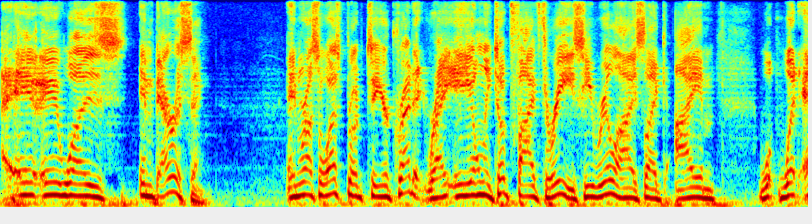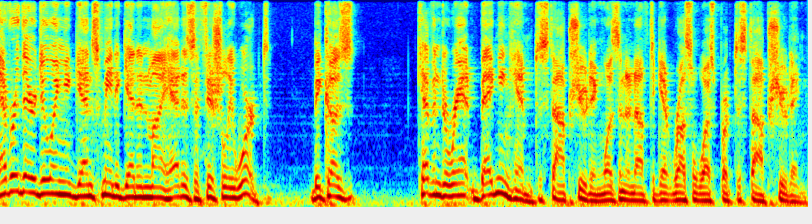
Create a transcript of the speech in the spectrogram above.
It, it was embarrassing. And Russell Westbrook, to your credit, right? He only took five threes. He realized, like, I am, wh- whatever they're doing against me to get in my head has officially worked. Because Kevin Durant begging him to stop shooting wasn't enough to get Russell Westbrook to stop shooting.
